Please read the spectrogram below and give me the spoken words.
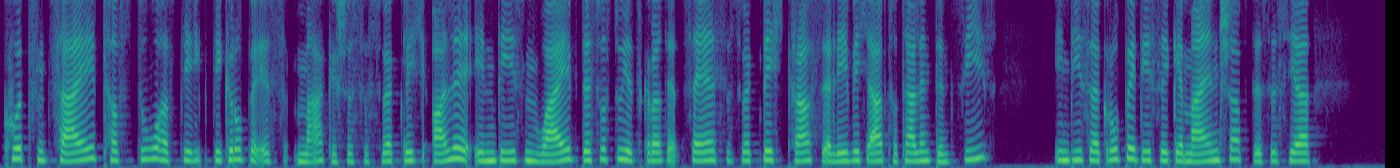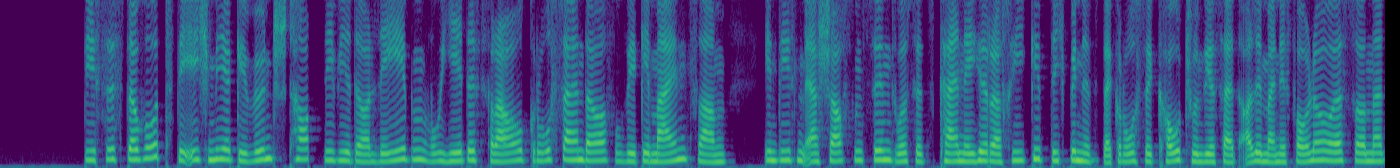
kurzen Zeit hast du, hast die, die Gruppe ist magisch. Es ist wirklich alle in diesem Vibe. Das, was du jetzt gerade erzählst, ist wirklich krass, erlebe ich auch total intensiv in dieser Gruppe, diese Gemeinschaft. Das ist ja die Sisterhood, die ich mir gewünscht habe, die wir da leben, wo jede Frau groß sein darf, wo wir gemeinsam in diesem Erschaffen sind, wo es jetzt keine Hierarchie gibt. Ich bin jetzt der große Coach und ihr seid alle meine Follower, sondern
